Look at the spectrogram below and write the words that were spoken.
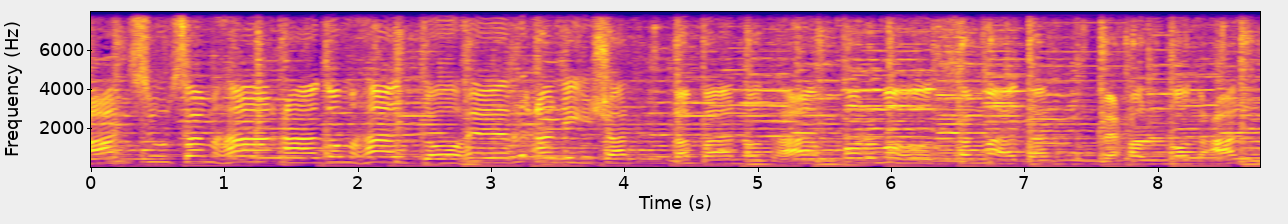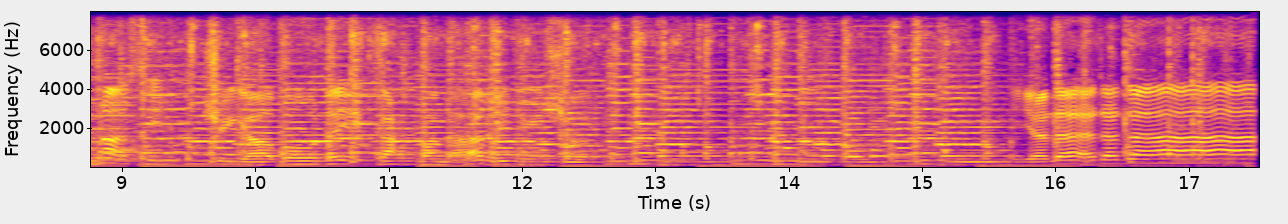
על סוסם האדום הטוהר אני שר לבנות הפורמות סמתן וחולמות על נשיא שיבוא לקח בנהר נשאר יא לה לה לה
